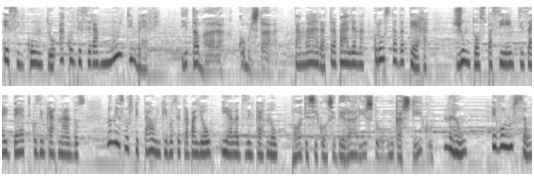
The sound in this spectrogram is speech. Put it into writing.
Esse encontro acontecerá muito em breve. E Tamara, como está? Tamara trabalha na crosta da terra, junto aos pacientes aidéticos encarnados, no mesmo hospital em que você trabalhou e ela desencarnou. Pode-se considerar isto um castigo? Não. Evolução.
